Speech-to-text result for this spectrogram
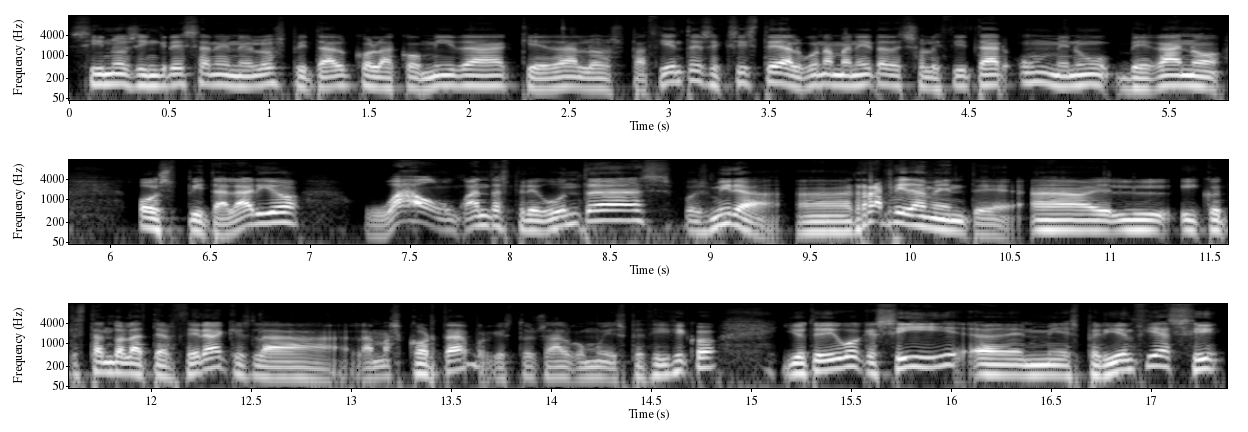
si nos ingresan en el hospital con la comida que dan los pacientes? ¿Existe alguna manera de solicitar un menú vegano hospitalario ¡Wow! ¿Cuántas preguntas? Pues mira, ah, rápidamente, ah, y contestando la tercera, que es la, más corta, porque esto es algo muy específico, yo te digo que sí, eh, en mi experiencia sí,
